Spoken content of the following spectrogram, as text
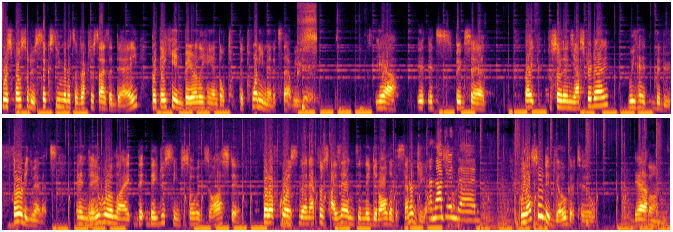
we're supposed to do 60 minutes of exercise a day, but they can barely handle t- the 20 minutes that we do. Yeah, it, it's big sad. Like, so then yesterday, we had to do 30 minutes, and they were like, they, they just seemed so exhausted. But of course, then exercise ends and they get all of this energy on. I'm not the getting bad. We also did yoga too. Yeah, Fun.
